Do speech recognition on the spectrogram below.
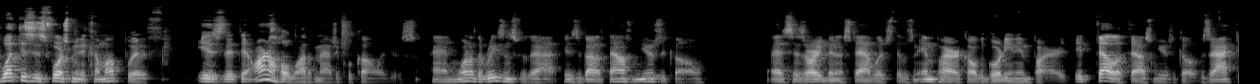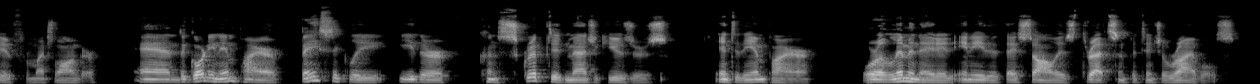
what this has forced me to come up with is that there aren't a whole lot of magical colleges. And one of the reasons for that is about a thousand years ago, as has already been established, there was an empire called the Gordian Empire. It fell a thousand years ago, it was active for much longer. And the Gordian Empire basically either conscripted magic users into the empire or eliminated any that they saw as threats and potential rivals.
